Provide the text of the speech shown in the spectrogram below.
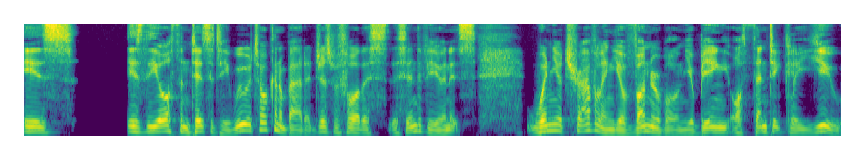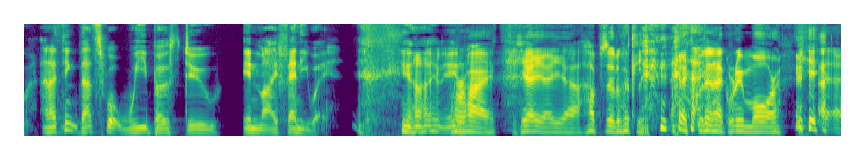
is is the authenticity. We were talking about it just before this this interview, and it's when you're traveling, you're vulnerable and you're being authentically you. And I think that's what we both do in life anyway. you know what I mean? Right. Yeah, yeah, yeah. Absolutely. I couldn't agree more. yeah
